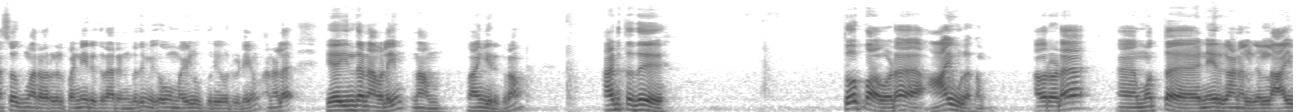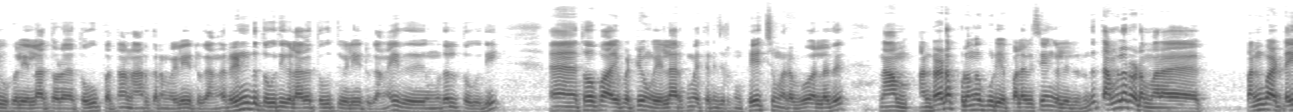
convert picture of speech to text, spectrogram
அசோக்குமார் அவர்கள் பண்ணியிருக்கிறார் என்பது மிகவும் மகிழ்வுக்குரிய ஒரு விடயம். அதனால் இந்த நாவலையும் நாம் வாங்கியிருக்கிறோம். அடுத்தது தோப்பாவோட ஆய்வுலகம். அவரோட மொத்த நேர்காணல்கள் ஆய்வுகள் எல்லாத்தோட தொகுப்பை தான் நாற்கரம் வெளியிட்டிருக்காங்க. ரெண்டு தொகுதிகளாக தொகுத்து வெளியிட்டிருக்காங்க. இது முதல் தொகுதி. தோப்பாவை பற்றி உங்கள் எல்லாருக்குமே தெரிஞ்சிருக்கும். பேச்சு மரபு அல்லது நாம் அன்றாட புழங்கக்கூடிய பல விஷயங்களிலிருந்து தமிழரோட மர பண்பாட்டை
